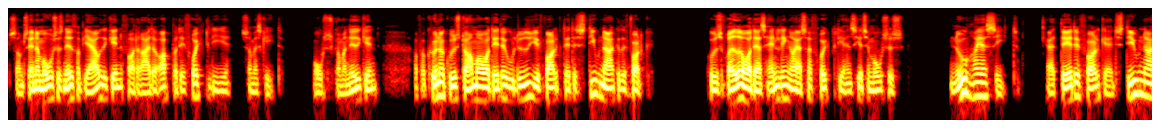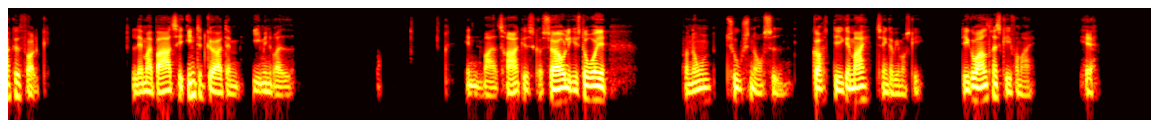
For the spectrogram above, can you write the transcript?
som sender Moses ned fra bjerget igen for at rette op på det frygtelige, som er sket. Moses kommer ned igen og forkynder Guds dom over dette ulydige folk, dette stivnakkede folk. Guds fred over deres handlinger er så frygtelig, at han siger til Moses, Nu har jeg set, at dette folk er et stivnakket folk. Lad mig bare til intet gøre dem i min vrede. En meget tragisk og sørgelig historie for nogle tusind år siden. Godt, det ikke er mig, tænker vi måske. Det kunne aldrig ske for mig. Ja,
